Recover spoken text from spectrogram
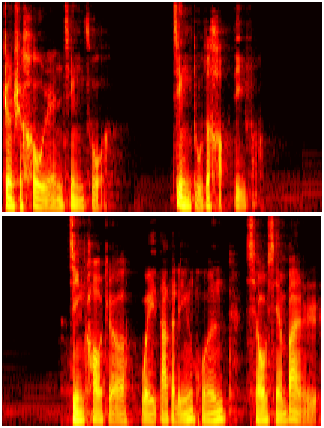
正是后人静坐、静读的好地方。仅靠着伟大的灵魂消闲半日，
